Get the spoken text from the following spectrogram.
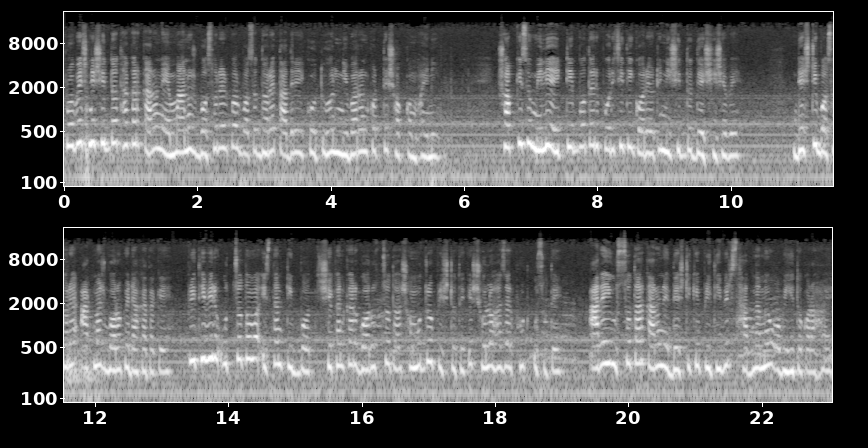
প্রবেশ নিষিদ্ধ থাকার কারণে মানুষ বছরের পর বছর ধরে তাদের এই কৌতূহল নিবারণ করতে সক্ষম হয়নি। সবকিছু মিলিয়েই তিব্বতের পরিচিতি গড়ে ওঠে নিষিদ্ধ দেশ হিসেবে। দেশটি বছরে আট মাস বরফে ঢাকা থাকে। পৃথিবীর উচ্চতম স্থান তিব্বত। সেখানকার গড় উচ্চতা সমুদ্র পৃষ্ঠ থেকে ষোলো হাজার ফুট উঁচুতে। আর এই উচ্চতার কারণে দেশটিকে পৃথিবীর ছাদ নামেও অভিহিত করা হয়।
